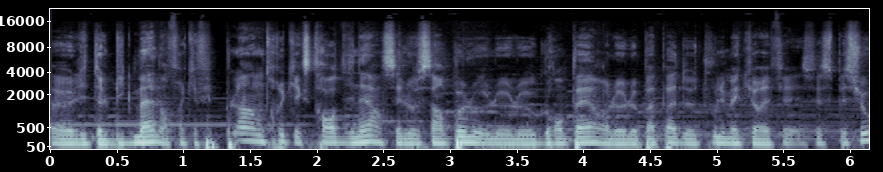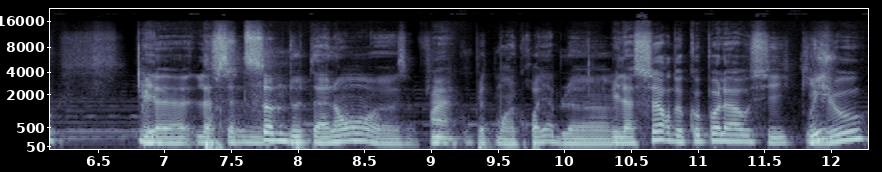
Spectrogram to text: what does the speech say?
euh, Little Big Man, enfin qui a fait plein de trucs extraordinaires. C'est le, c'est un peu le, le- le grand-père, le, le papa de tous les maquilleurs effets, effets spéciaux. Et Et, la- la pour cette somme de talent, euh, c'est Ouais. complètement incroyable. euh, Et la sœur de Coppola aussi, qui Oui. joue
